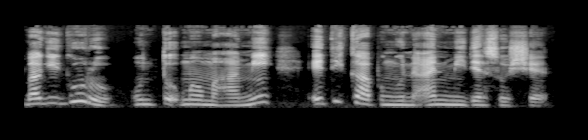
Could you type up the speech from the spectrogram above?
bagi guru untuk memahami etika penggunaan media sosial.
